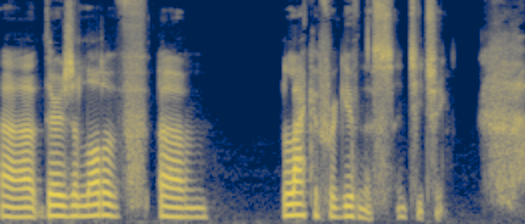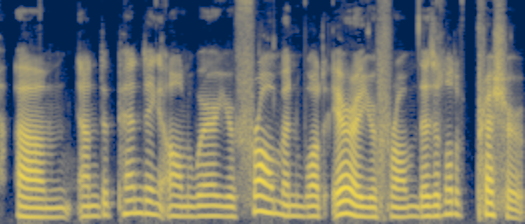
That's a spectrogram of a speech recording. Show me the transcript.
Uh, there's a lot of um, lack of forgiveness in teaching. Um, and depending on where you're from and what era you're from, there's a lot of pressure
